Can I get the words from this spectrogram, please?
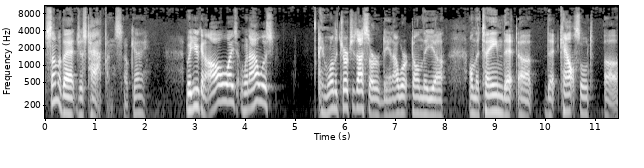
Some of that just happens. Okay, but you can always. When I was in one of the churches I served in, I worked on the uh, on the team that uh, that counseled uh,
